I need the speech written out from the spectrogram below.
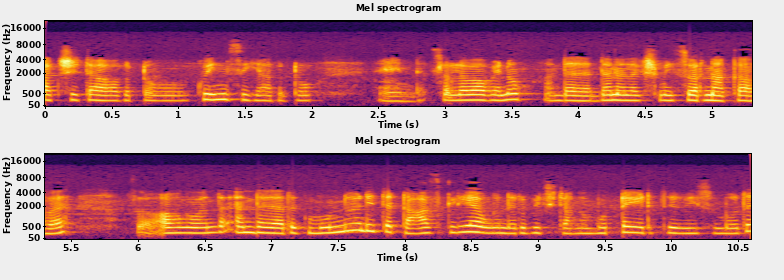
ரக்ஷிதா ஆகட்டும் குயின்சி ஆகட்டும் அண்ட் சொல்லவா வேணும் அந்த தனலக்ஷ்மி ஸ்வர்ணாக்காவை ஸோ அவங்க வந்து அந்த அதுக்கு முன்னாடி டாஸ்க்லேயே அவங்க நிரூபிச்சிட்டாங்க. முட்டை எடுத்து வீசும்போது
